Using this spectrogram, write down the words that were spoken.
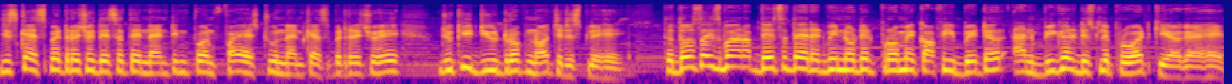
जिसका एस्पेक्ट रेशो दे सकते हैं nineteen point five is two nine का एस्पेक्ट रेशो है, जो कि ड्यू ड्रॉप नॉच डिस्प्ले है। तो दोस्तों, इस बार आप देख सकते हैं Redmi Note 8 Pro में काफ़ी better and bigger display provide किया गया है।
